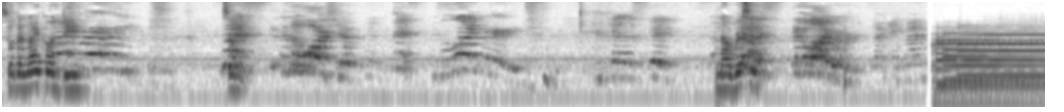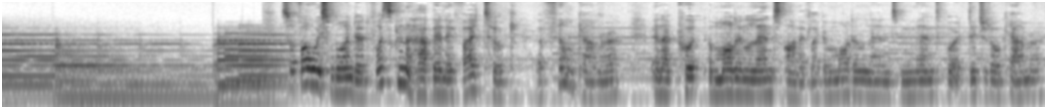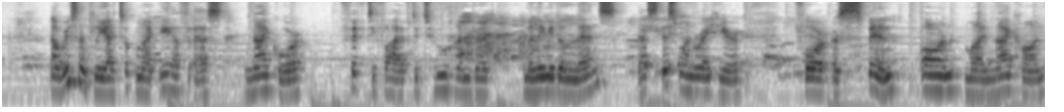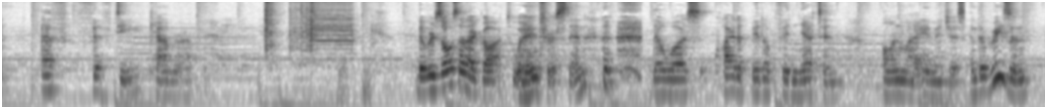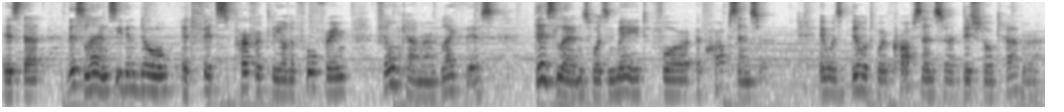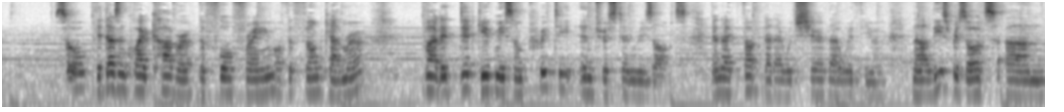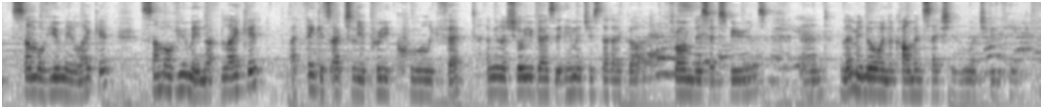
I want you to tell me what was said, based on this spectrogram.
So the Nikon D. So This is a warship. This is a library. You can't escape. now recent. This is a library. So I've always wondered what's gonna happen if I took a film camera and I put a modern lens on it, like a modern lens meant for a digital camera. Now recently I took my AFS Nikkor 55 to 200 millimeter lens. That's this one right here for a spin on my Nikon F50 camera. The results that I got were interesting. there was quite a bit of vignetting on my images. And the reason is that this lens even though it fits perfectly on a full frame film camera like this this lens was made for a crop sensor. It was built for a crop sensor digital camera. So it doesn't quite cover the full frame of the film camera but it did give me some pretty interesting results and I thought that I would share that with you. Now these results, um, some of you may like it, some of you may not like it. I think it's actually a pretty cool effect. I'm gonna show you guys the images that I got from this experience and let me know in the comment section what you think.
